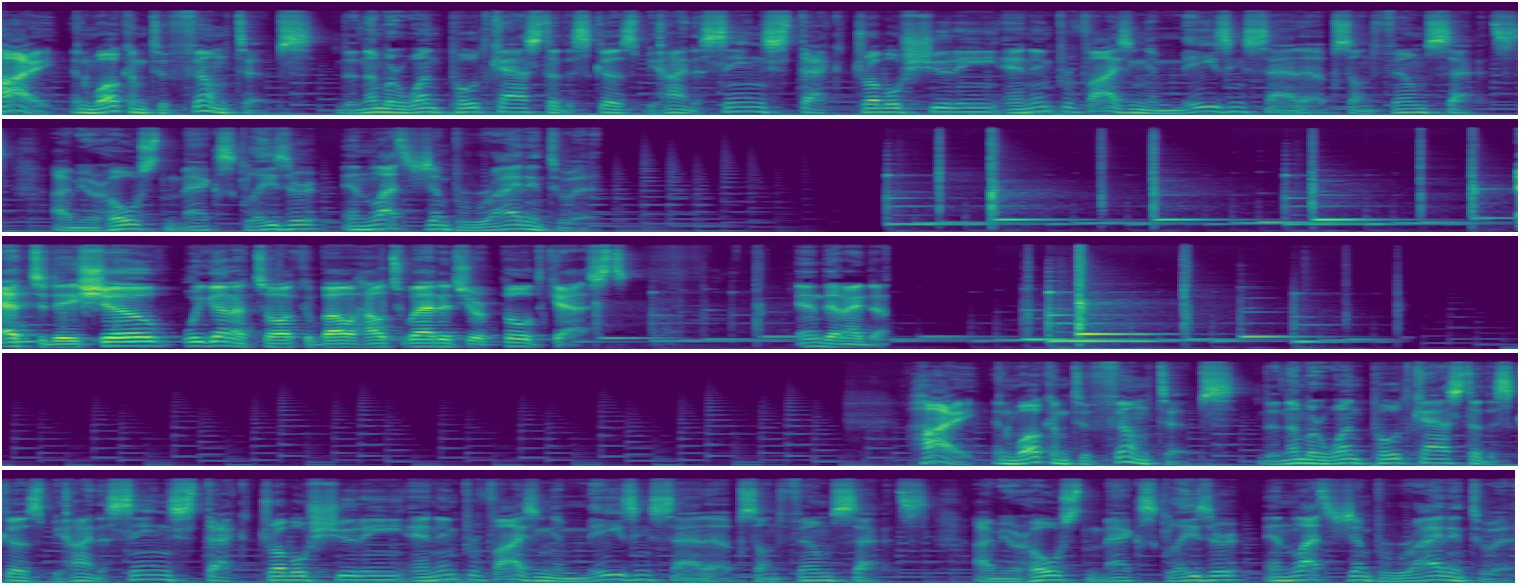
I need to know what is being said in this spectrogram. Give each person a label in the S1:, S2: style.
S1: Hi, and welcome to Film Tips, the number one podcast to discuss behind the scenes tech troubleshooting and improvising amazing setups on film sets. I'm your host, Max Glazer, and let's jump right into it. At today's show, we're gonna talk about how to edit your podcast. And then I done. Hi, and welcome to Film Tips, the number one podcast to discuss behind the scenes tech troubleshooting and improvising amazing setups on film sets. I'm your host, Max Glazer, and let's jump right into it.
